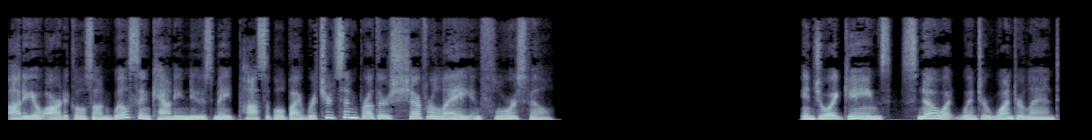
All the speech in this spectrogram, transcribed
Audio articles on Wilson County News made possible by Richardson Brothers Chevrolet in Floresville. Enjoy games, snow at Winter Wonderland.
